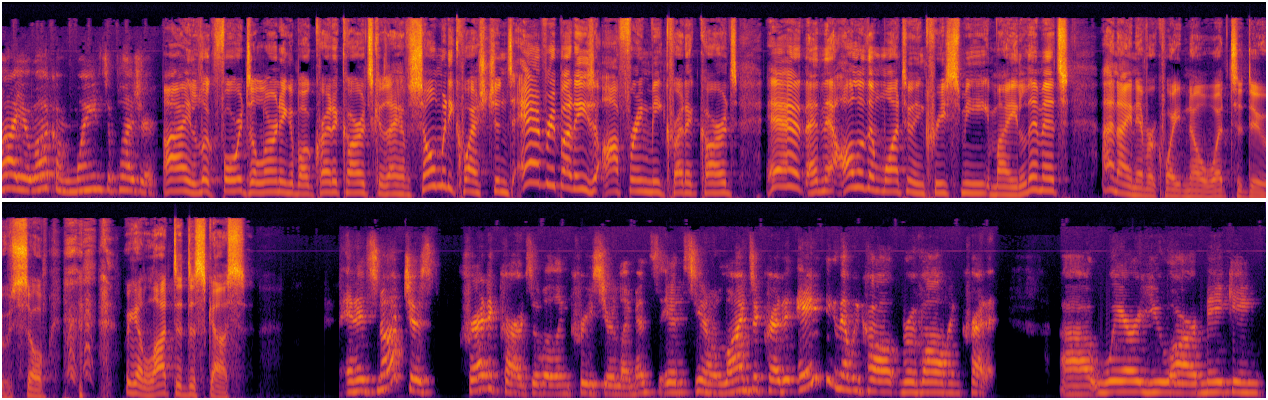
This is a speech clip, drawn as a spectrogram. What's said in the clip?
Oh, you're welcome. Wayne's a pleasure. I look forward to learning about credit cards because I have so many questions. Everybody's offering me credit cards, and, and all of them want to increase me my limits, and I never quite know what to do. So we got a lot to discuss. And it's not just credit cards that will increase your limits. It's you know lines of credit, anything that we call revolving credit, uh, where you are making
